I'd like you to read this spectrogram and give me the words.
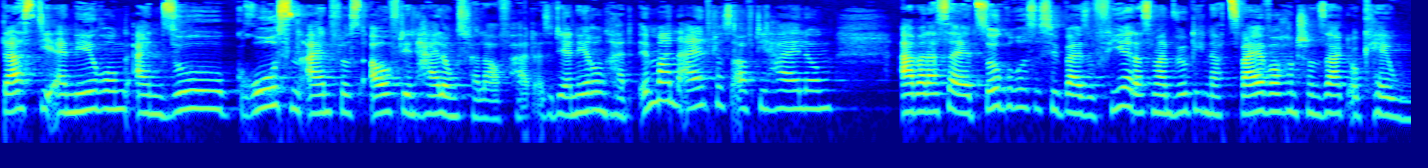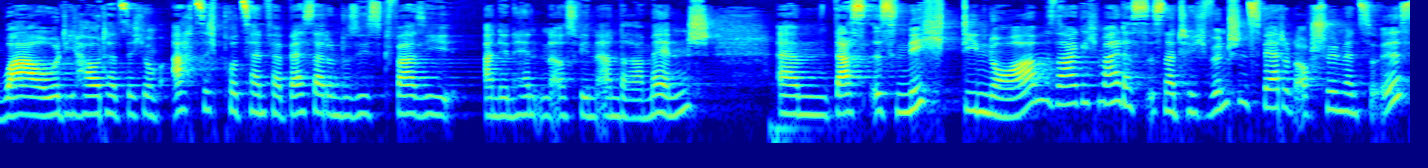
dass die Ernährung einen so großen Einfluss auf den Heilungsverlauf hat. Also die Ernährung hat immer einen Einfluss auf die Heilung. Aber dass er jetzt so groß ist wie bei Sophia, dass man wirklich nach zwei Wochen schon sagt, okay, wow, die Haut hat sich um 80 Prozent verbessert und du siehst quasi an den Händen aus wie ein anderer Mensch. Ähm, das ist nicht die Norm, sage ich mal. Das ist natürlich wünschenswert und auch schön, wenn es so ist.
